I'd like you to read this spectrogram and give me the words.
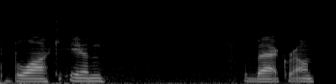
to block in the background.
